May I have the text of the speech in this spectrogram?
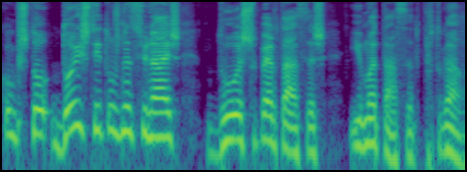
conquistou dois títulos nacionais, duas supertaças e uma taça de Portugal.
